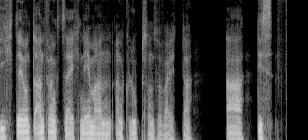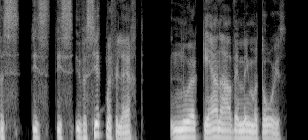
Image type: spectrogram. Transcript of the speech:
Dichte unter Anführungszeichen nehmen an, an Clubs und so weiter. Äh, das, das, das, das übersieht man vielleicht nur gerne, wenn man immer da ist.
